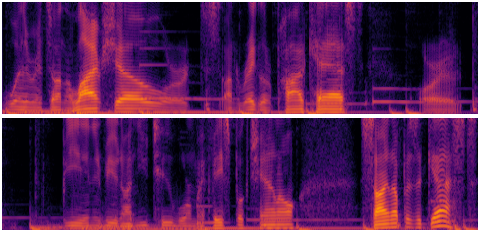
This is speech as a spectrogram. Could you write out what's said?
whether it's on the live show or just on a regular podcast or be interviewed on YouTube or my Facebook channel, sign up as a guest.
